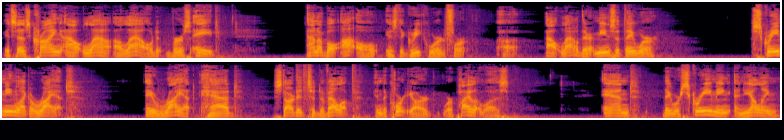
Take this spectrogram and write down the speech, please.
It says, crying out loud, aloud, verse eight. Anaboao is the Greek word for uh, out loud. There, it means that they were screaming like a riot. A riot had started to develop in the courtyard where Pilate was and they were screaming and yelling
